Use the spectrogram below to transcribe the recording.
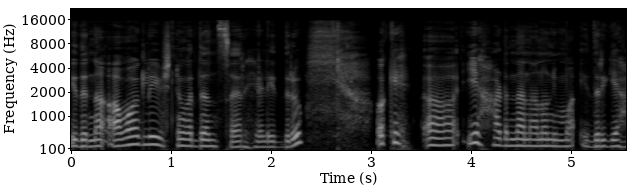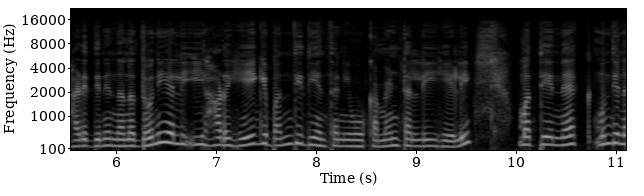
ಇದನ್ನು ಆವಾಗಲೇ ವಿಷ್ಣುವರ್ಧನ್ ಸರ್ ಹೇಳಿದರು. ಓಕೆ ಈ ಹಾಡನ್ನು ನಾನು ನಿಮ್ಮ ಎದುರಿಗೆ ಹಾಡಿದ್ದೀನಿ. ನನ್ನ ಧ್ವನಿಯಲ್ಲಿ ಈ ಹಾಡು ಹೇಗೆ ಬಂದಿದೆ ಅಂತ ನೀವು ಕಮೆಂಟಲ್ಲಿ ಹೇಳಿ. ಮತ್ತು ನೆಕ್, ಮುಂದಿನ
